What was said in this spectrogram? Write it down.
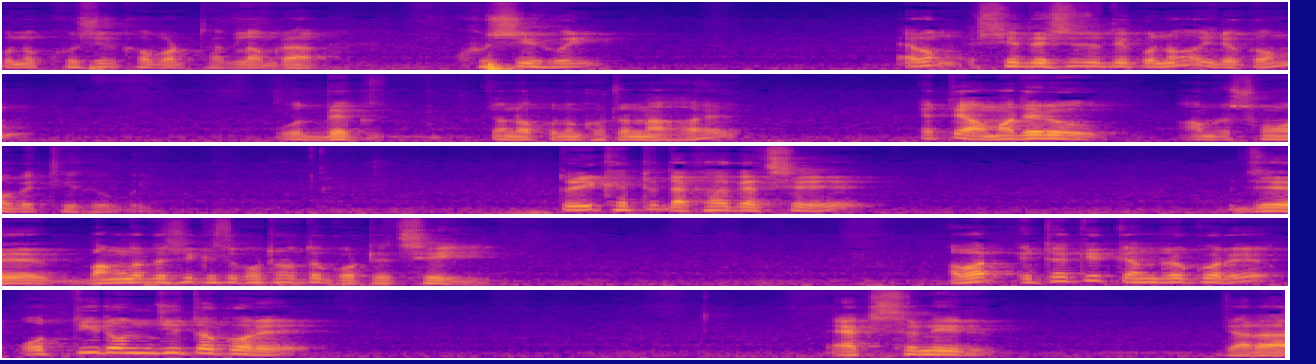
কোনো খুশির খবর থাকলে আমরা খুশি হই। এবং সে দেশে যদি কোনো এরকম উদ্বেগজনক কোনো ঘটনা হয়, এতে আমাদেরও আমরা সমব্যথী হবই তো এই ক্ষেত্রে দেখা গেছে যে বাংলাদেশে কিছু ঘটনা তো ঘটেছেই। আবার এটাকে কেন্দ্র করে, অতিরঞ্জিত করে এক শ্রেণির যারা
